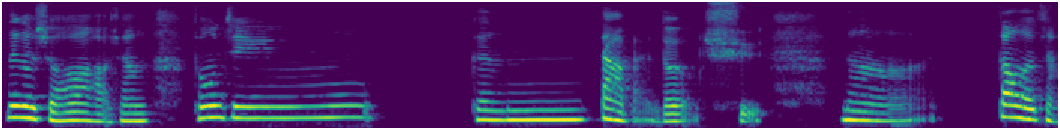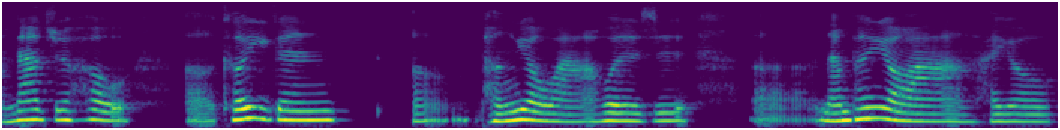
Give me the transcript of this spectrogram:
那个时候好像东京跟大阪都有去。那到了长大之后。呃，可以跟嗯朋友啊，或者是呃男朋友啊，还有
